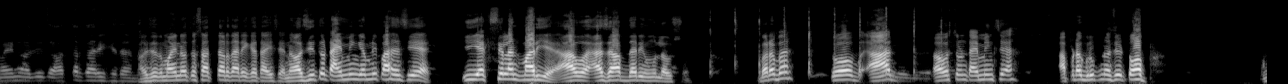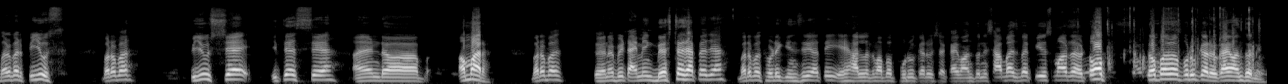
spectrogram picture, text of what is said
મહિનો હજી તો સત્તર તારીખે થાય મહિનો તો સત્તર તારીખે થાય છે. અને હજી તો ટાઈમિંગ એમની પાસે છે. ઈ એક્સેલન્ટ મારીએ. આ જવાબદારી હું લઉં છું. બરાબર? તો આ આ વસ્તુનો ટાઈમિંગ છે. આપણા ગ્રુપનો છે ટોપ બરાબર, પિયુષ. બરાબર? પિયુષ છે, હિતેશ છે એન્ડ અમર. બરાબર? તો એનો બી ટાઈમિંગ બેસ્ટ જ આપ્યો છે. બરાબર? થોડીક ઇન્જરી હતી. એ હાલતમાં પણ પૂરું કર્યું છે. કાંઈ વાંધો નહીં. શાબાશભાઈ પિયુષ મારે. ટોપ ટોપ પૂરું કર્યું. કાંઈ વાંધો નહીં.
